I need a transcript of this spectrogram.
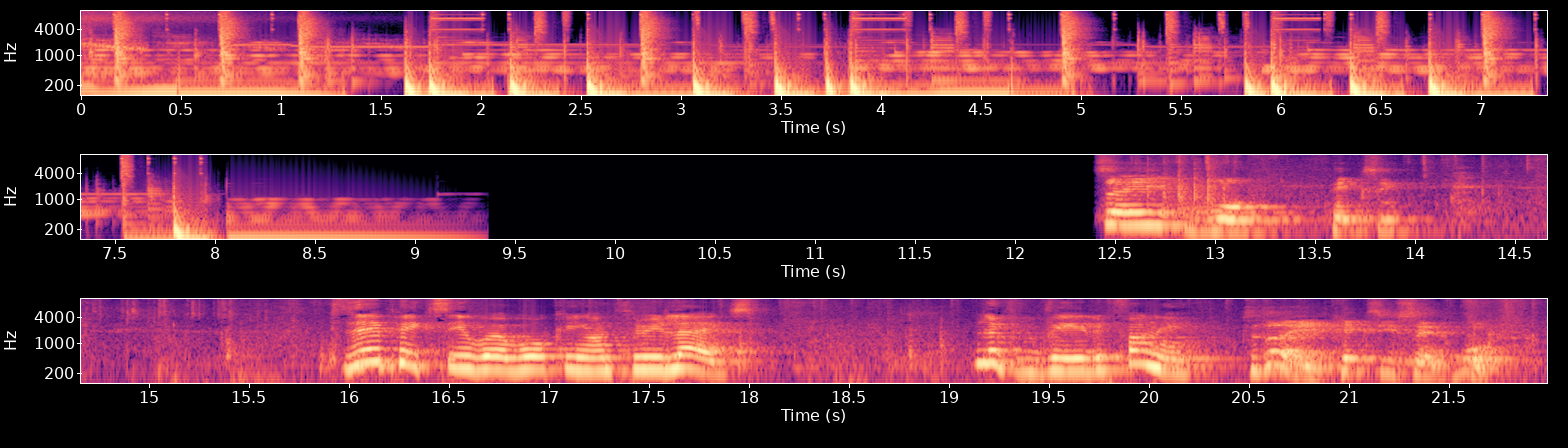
Say wolf, Pixie. Today, Pixie we're walking on three legs. Look really funny. Today, Pixie said wolf.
